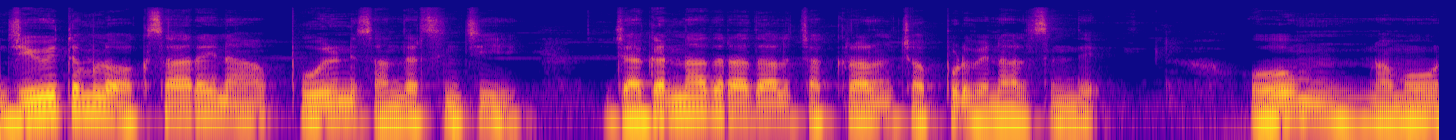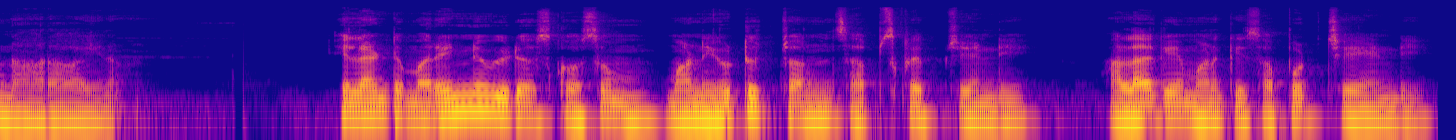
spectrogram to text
జీవితంలో ఒకసారైనా పూరిని సందర్శించి జగన్నాథ రథాల చక్రాలను చప్పుడు వినాల్సిందే. ఓం నమో నారాయణ. ఇలాంటి మరిన్ని వీడియోస్ కోసం మన యూట్యూబ్ ఛానల్ని సబ్స్క్రైబ్ చేయండి. అలాగే మనకి సపోర్ట్ చేయండి.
